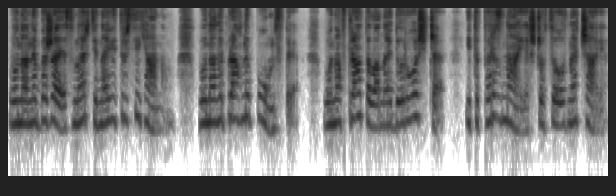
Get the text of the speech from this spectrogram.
Вона не бажає смерті навіть росіянам, вона не прагне помсти, вона втратила найдорожче і тепер знає, що це означає.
